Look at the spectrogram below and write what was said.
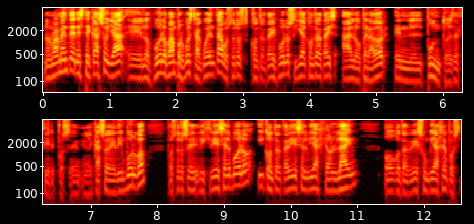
Normalmente en este caso ya eh, los vuelos van por vuestra cuenta, vosotros contratáis vuelos y ya contratáis al operador en el punto, es decir, pues en el caso de Edimburgo, vosotros elegiríais el vuelo y contrataríais el viaje online o contrataríais un viaje pues,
